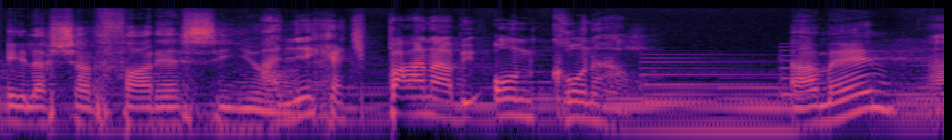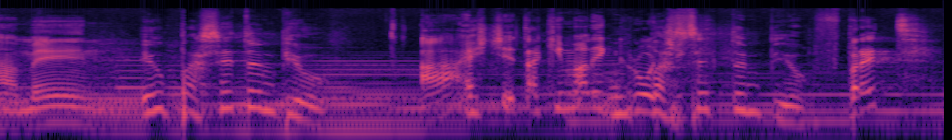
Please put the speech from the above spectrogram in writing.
e lasciar fare al a Signore. nechať pána, aby on konal. Amen. Amen. E un passetto in più, A ešte taký malý un krôčik passetto in più. vpred.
